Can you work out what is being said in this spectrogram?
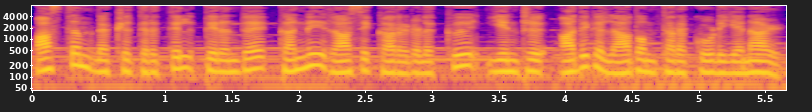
அஸ்தம் நட்சத்திரத்தில் பிறந்த கன்னி ராசிக்காரர்களுக்கு இன்று அதிக லாபம் தரக்கூடிய நாள்.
